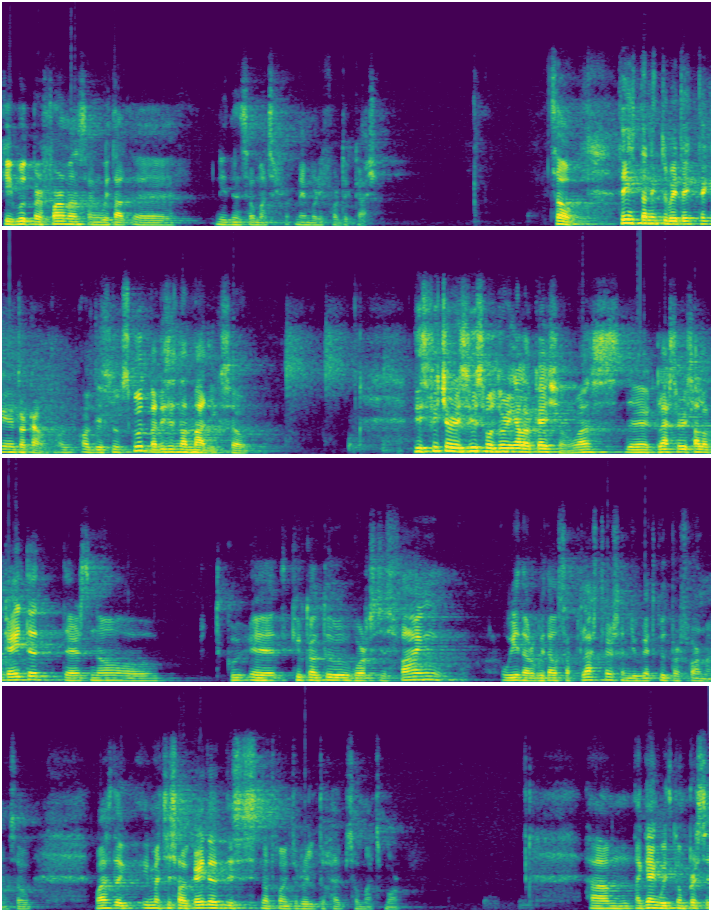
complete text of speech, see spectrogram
keep good performance and without needing so much memory for the cache. So things that need to be taken into account. All, all, this looks good, but this is not magic. So this feature is useful during allocation. Once the cluster is allocated, there's no uh, QCOW works just fine with or without subclusters, and you get good performance. So once the image is allocated, this is not going to really to help so much more. Um, again, with compressed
